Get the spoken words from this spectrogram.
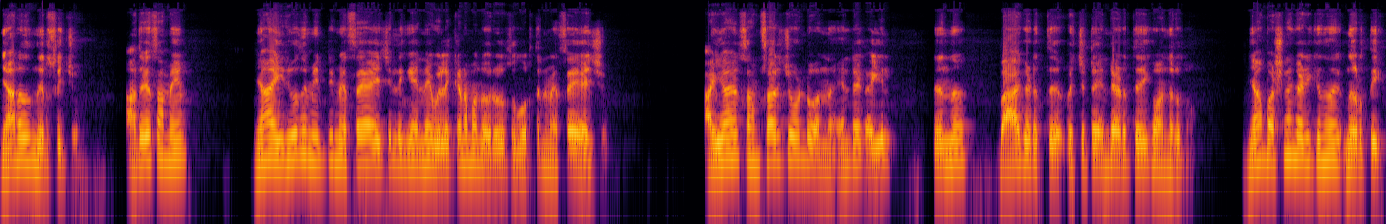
ഞാനത് നിരസിച്ചു. അതേസമയം ഞാൻ ഇരുപത് മിനിറ്റ് മെസ്സേജ് അയച്ചില്ലെങ്കിൽ എന്നെ വിളിക്കണമെന്ന് ഒരു സുഹൃത്തിന് മെസ്സേജ് അയച്ചു. അയാൾ സംസാരിച്ചുകൊണ്ട് വന്ന് എന്റെ കയ്യിൽ നിന്ന് ബാഗ് എടുത്ത് വെച്ചിട്ട് എന്റെ അടുത്തേക്ക് വന്നിരുന്നു. ഞാൻ ഭക്ഷണം കഴിക്കുന്നത് നിർത്തി.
